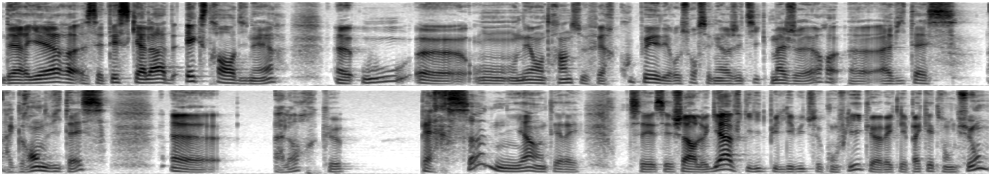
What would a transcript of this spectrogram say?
derrière cette escalade extraordinaire euh, où euh, on, est en train de se faire couper des ressources énergétiques majeures euh, à vitesse, à grande vitesse, alors que personne n'y a intérêt. C'est Charles Gave qui dit depuis le début de ce conflit qu'avec les paquets de sanctions,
